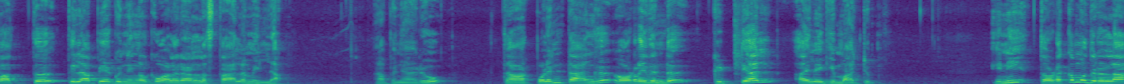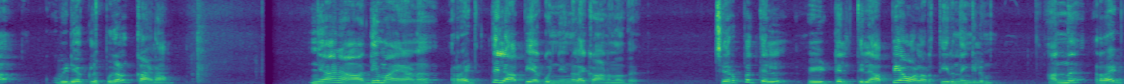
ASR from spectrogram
പത്ത് തിലാപ്പിയ കുഞ്ഞുങ്ങൾക്ക് വളരാനുള്ള സ്ഥലമില്ല. അപ്പോൾ ഞാനൊരു താർപ്പൊളിൻ ടാങ്ക് ഓർഡർ ചെയ്തിട്ടുണ്ട്. കിട്ടിയാൽ അതിലേക്ക് മാറ്റും. ഇനി തുടക്കം മുതലുള്ള വീഡിയോ ക്ലിപ്പുകൾ കാണാം. ഞാൻ ആദ്യമായാണ് റെഡ് തിലാപ്പിയ കുഞ്ഞുങ്ങളെ കാണുന്നത്. ചെറുപ്പത്തിൽ വീട്ടിൽ തിലാപ്പിയ വളർത്തിയിരുന്നെങ്കിലും അന്ന് റെഡ്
